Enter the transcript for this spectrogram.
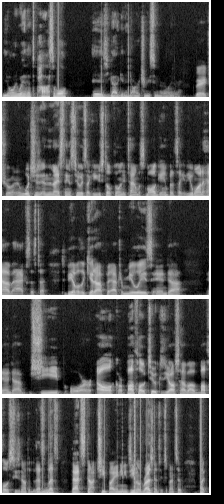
the only way that's possible is you got to get into archery sooner or later. Very true. And which is and the nice thing is too, it's like you can still fill in your time with small game, but it's like if you want to have access to to be able to get up after muleys and uh and uh, sheep or elk or buffalo too, because you also have a buffalo season out there. That's Mhm. that's that's not cheap by any means. Even the resident's expensive, but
